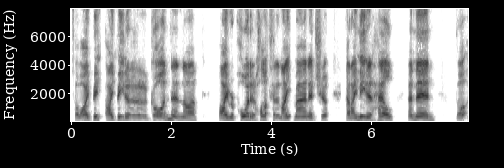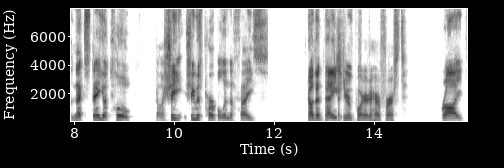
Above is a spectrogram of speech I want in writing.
So I beat I beat it at a gun and uh, I reported her to the night manager that I needed help. And then the next day or two, uh, she she was purple in the face. The other day, Did she, you reported to her first? Right.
